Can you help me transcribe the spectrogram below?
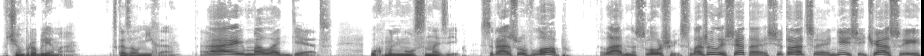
«В чем проблема?» — сказал Миха. «Ай, молодец!» — ухмыльнулся Назиб. «Сразу в лоб. Ладно, слушай, сложилась эта ситуация не сейчас и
